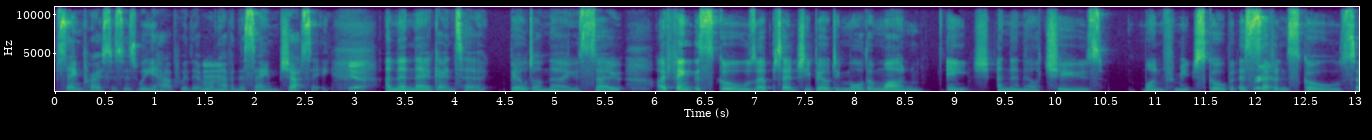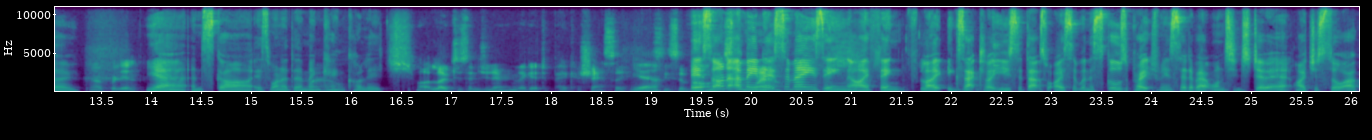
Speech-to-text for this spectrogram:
same process as we have with everyone having the same chassis Yeah. and then they're going to build on those. So I think the schools are potentially building more than one each, and then they'll choose one from each school, but there's Brilliant. seven schools, so Oh, brilliant. yeah, and SKA is one of them, and Wow. Kent College. Like Lotus Engineering, they get to pick a chassis. Yeah. This It's on. I mean, Wow. it's amazing. I think, like exactly like you said. That's what I said when the schools approached me and said about wanting to do it. I just thought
